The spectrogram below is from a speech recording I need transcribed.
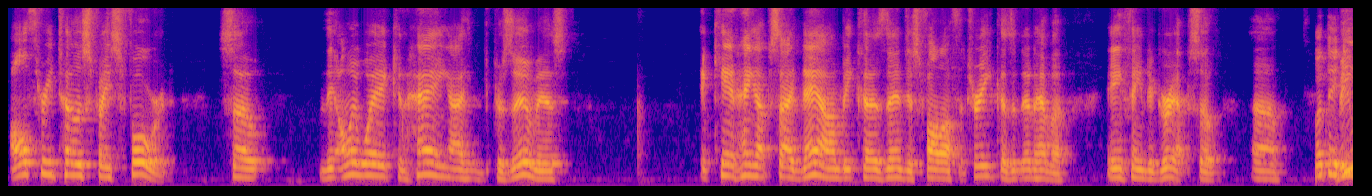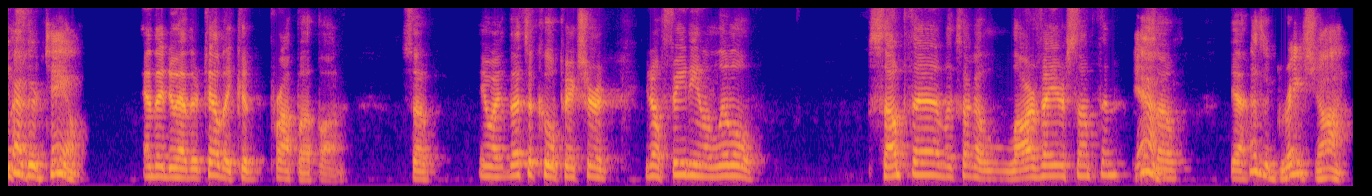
all three toes face forward. So the only way it can hang, I presume, is it can't hang upside down because then it just fall off the tree because it doesn't have a anything to grip. So uh, But they do have their tail. and they do have their tail they could prop up on. So anyway, that's a cool picture. And you know, feeding a little something looks like a larvae or something. Yeah. So yeah, That's a great shot.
